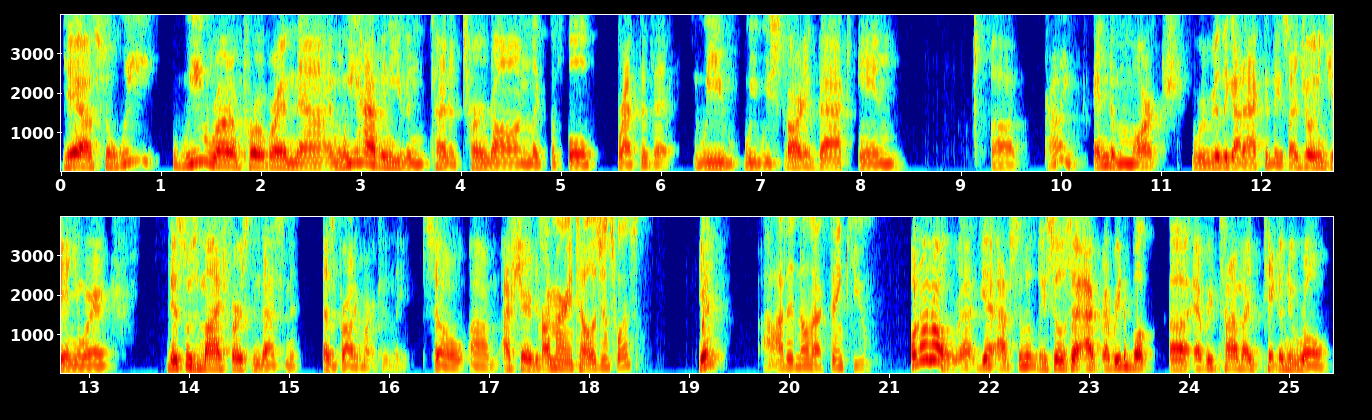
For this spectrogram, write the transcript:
Yeah, so we we run a program now, and we haven't even kind of turned on like the full breadth of it we we we started back in uh, probably end of March. We really got activated. So I joined in January. This was my first investment as a product marketing lead. So um, I've shared this. Primary with- intelligence was. Yeah. Oh, I didn't know that. Thank you. Oh no no uh, yeah absolutely. So, so I, I read a book uh, every time I take a new role.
